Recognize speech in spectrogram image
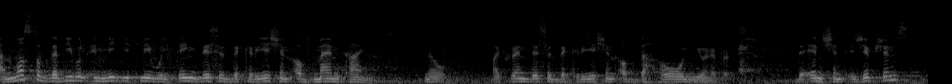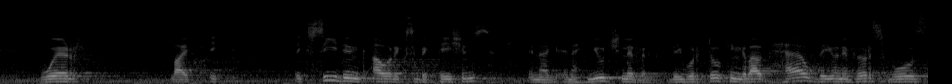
And most of the people immediately will think this is the creation of mankind. No, my friend, this is the creation of the whole universe. The ancient Egyptians were like exceeding our expectations in a, in a huge level. They were talking about how the universe was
